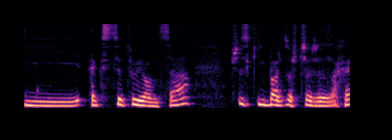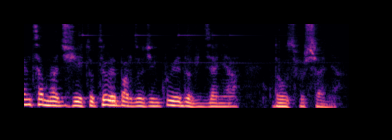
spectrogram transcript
i ekscytująca. Wszystkich bardzo szczerze zachęcam. Na dzisiaj to tyle. Bardzo dziękuję. Do widzenia. Do usłyszenia.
